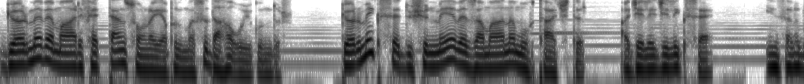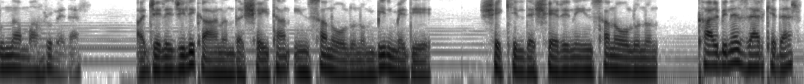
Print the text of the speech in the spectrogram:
görme ve marifetten sonra yapılması daha uygundur. Görmekse düşünmeye ve zamana muhtaçtır. Acelecilikse insanı bundan mahrum eder. Acelecilik anında şeytan insanoğlunun bilmediği şekilde şerrini insanoğlunun kalbine zerk eder.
